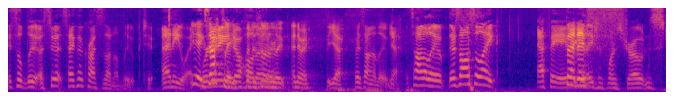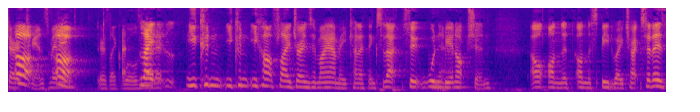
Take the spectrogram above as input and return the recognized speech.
It's a loop. A cyclocross is on a loop too. Anyway, yeah we're exactly. But it's on a loop anyway. But yeah, But it's on a loop. Yeah. it's on a loop. There's also like FAA But if- regulations once drones start Oh, transmitting. oh. There's like rules like you couldn't you couldn't you can't fly drones in Miami kind of thing. So that so it wouldn't be an option on the on the speedway track. So there's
